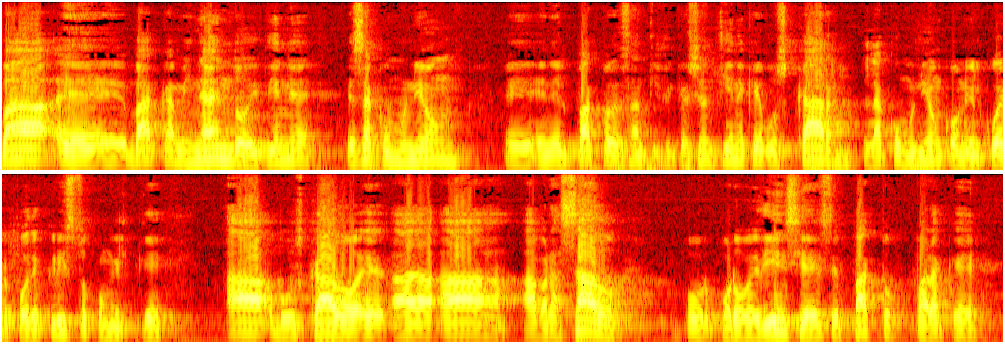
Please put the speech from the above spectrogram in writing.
va, eh, va caminando y tiene esa comunión eh, en el pacto de santificación tiene que buscar la comunión con el cuerpo de Cristo, con el que ha buscado, eh, ha, abrazado por, por, obediencia ese pacto para que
